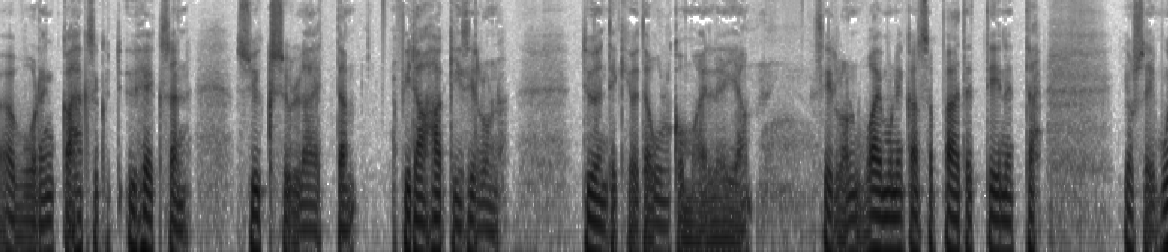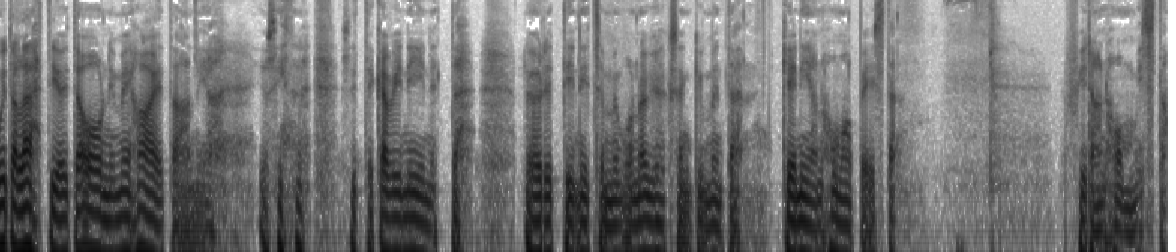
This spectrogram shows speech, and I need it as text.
vuoden 1989 syksyllä, että FIDA haki silloin työntekijöitä ulkomaille ja silloin vaimoni kanssa päätettiin, että jos ei muita lähtiöitä ole, niin me haetaan. Ja, ja siinä sitten kävi niin, että löydettiin itsemme vuonna 1990 Kenian homapeista Fidan hommista.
